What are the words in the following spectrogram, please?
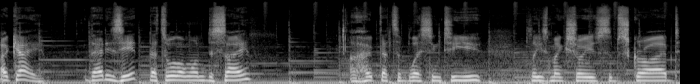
Okay, that is it. That's all I wanted to say. I hope that's a blessing to you. Please make sure you've subscribed.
